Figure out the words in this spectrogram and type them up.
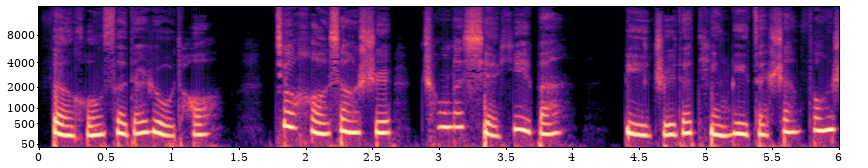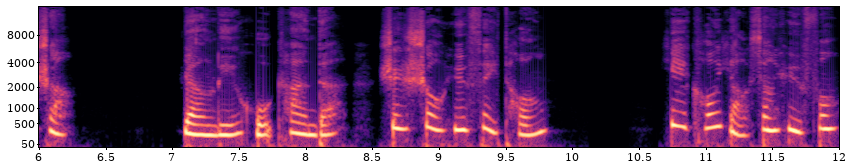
粉红色的乳头就好像是充了血一般，笔直地挺立在山峰上。让李虎看的是兽欲沸腾，一口咬向玉峰，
